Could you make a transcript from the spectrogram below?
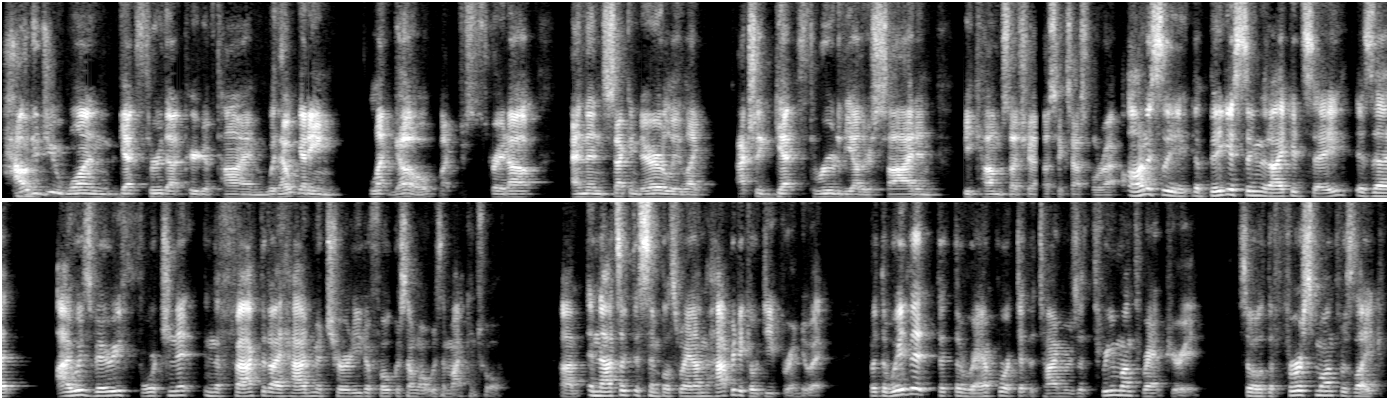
How mm-hmm. did you one get through that period of time without getting let go, like just straight up, and then secondarily, like actually get through to the other side and become such a, a successful rep? Honestly, the biggest thing that I could say is that I was very fortunate in the fact that I had maturity to focus on what was in my control. Um, and that's like the simplest way. And I'm happy to go deeper into it. But the way that, that the ramp worked at the time was a three month ramp period. So the first month was like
